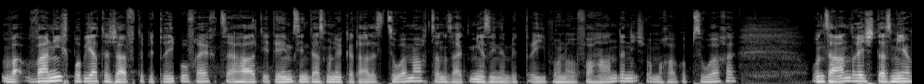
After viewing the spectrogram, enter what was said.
was ich probiert habe, ist einfach den Betrieb aufrechtzuerhalten, in dem Sinn, dass man nicht gerade alles zumacht, sondern sagt, wir sind ein Betrieb, der noch vorhanden ist, wo man kann besuchen kann. Und das andere ist, dass wir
